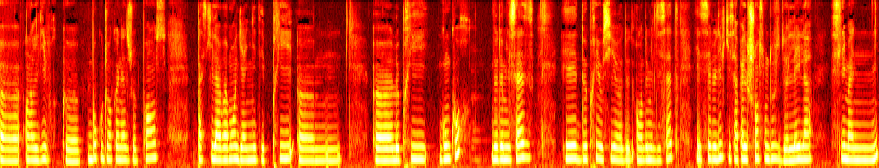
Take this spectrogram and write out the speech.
euh, un livre que beaucoup de gens connaissent, je pense, parce qu'il a vraiment gagné des prix, le prix Goncourt de 2016 et deux prix aussi de, en 2017. Et c'est le livre qui s'appelle Chanson douce de Leila Slimani.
